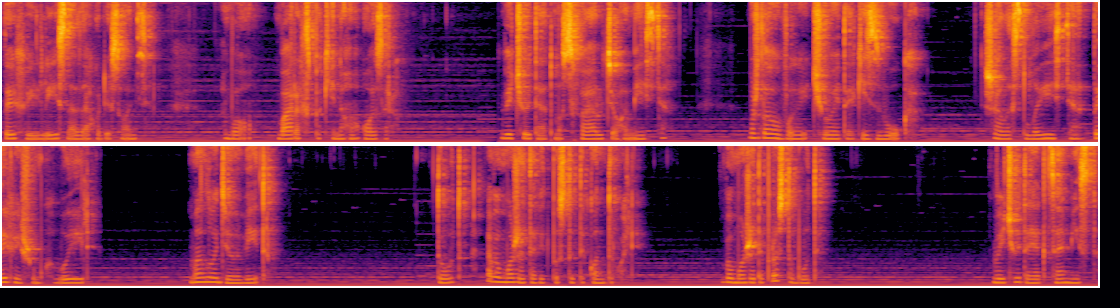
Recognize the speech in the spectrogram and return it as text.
тихий ліс на заході сонця або берег спокійного озера. Відчуйте атмосферу цього місця. Можливо, ви чуєте якісь звуки, шелест листя, тихий шум хвиль, мелодію вітру. Тут ви можете відпустити контроль. Ви можете просто бути. Відчуйте, як це місце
